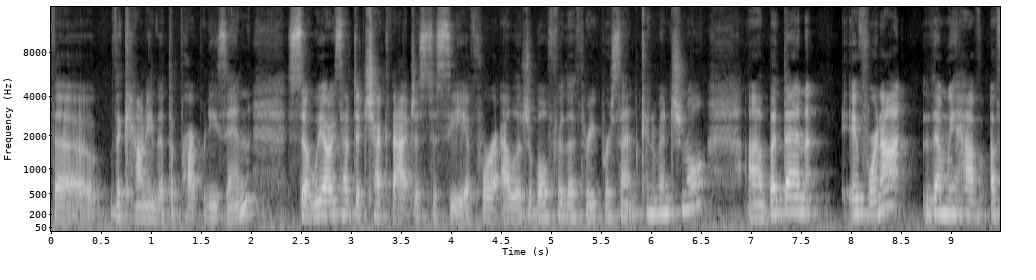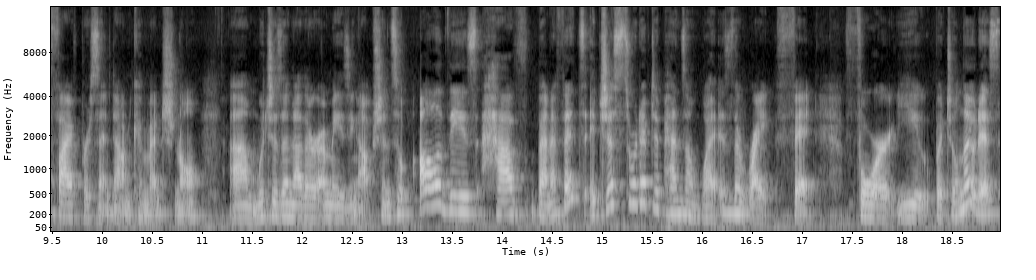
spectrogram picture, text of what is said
the, the county that the property's in. So we always have to check that just to see if we're eligible for the 3% conventional. Uh, but then if we're not, then we have a 5% down conventional, um, which is another amazing option. So, all of these have benefits. It just sort of depends on what is the right fit for you. But you'll notice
